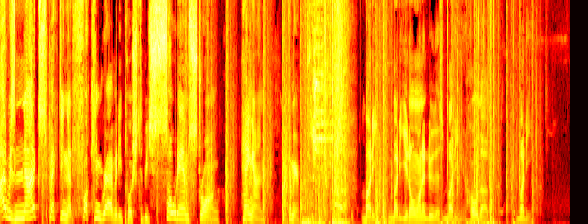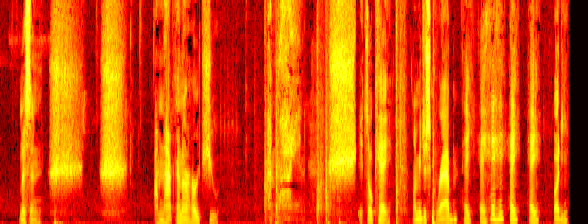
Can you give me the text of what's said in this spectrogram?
I was not expecting that fucking gravity push to be so damn strong. Hang on. Come here. Buddy, buddy, you don't want to do this. Buddy, hold up. Buddy. Listen. Shh. I'm not gonna hurt you. I'm lying. Shh, it's okay. Let me just grab. Hey, hey, hey, hey, hey, hey, buddy.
